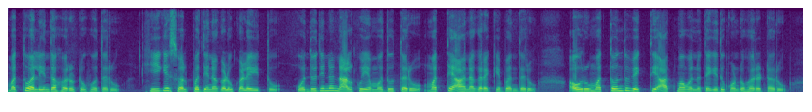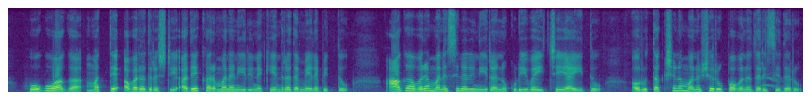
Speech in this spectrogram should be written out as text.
ಮತ್ತು ಅಲ್ಲಿಂದ ಹೊರಟು ಹೋದರು. ಹೀಗೆ ಸ್ವಲ್ಪ ದಿನಗಳು ಕಳೆಯಿತು. ಒಂದು ದಿನ ನಾಲ್ಕು ಯಮದೂತರು ಮತ್ತೆ ಆ ನಗರಕ್ಕೆ ಬಂದರು. ಅವರು ಮತ್ತೊಂದು ವ್ಯಕ್ತಿ ಆತ್ಮವನ್ನು ತೆಗೆದುಕೊಂಡು ಹೊರಟರು. ಹೋಗುವಾಗ ಮತ್ತೆ ಅವರ ದೃಷ್ಟಿ ಅದೇ ಕರ್ಮನ ನೀರಿನ ಕೇಂದ್ರದ ಮೇಲೆ ಬಿತ್ತು. ಆಗ ಅವರ ಮನಸ್ಸಿನಲ್ಲಿ ನೀರನ್ನು ಕುಡಿಯುವ ಇಚ್ಛೆಯಾಯಿತು. ಅವರು ತಕ್ಷಣ ಮನುಷ್ಯ ರೂಪವನ್ನು ಧರಿಸಿದರು.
